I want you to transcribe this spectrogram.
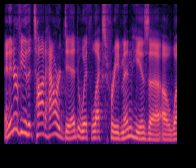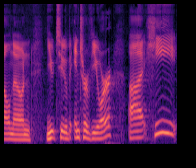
an interview that Todd Howard did with Lex Fridman. He is a, a well known YouTube interviewer. Uh, he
